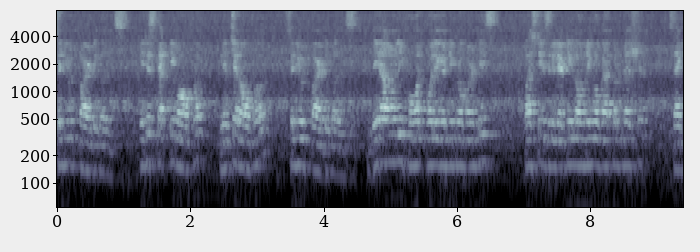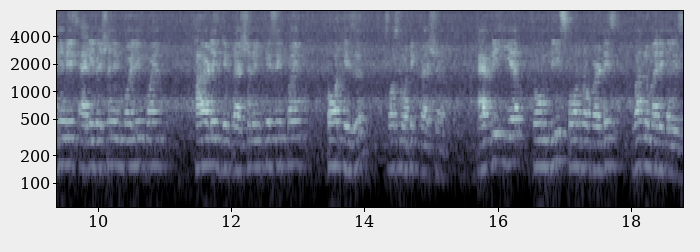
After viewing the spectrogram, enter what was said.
solute particles irrespective of nature of solute particles. There are only four colligative properties. First is relative lowering of vapor pressure. Second is elevation in boiling point. Third is depression in freezing point. Fourth is osmotic pressure. Every year from these four properties one numerical is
